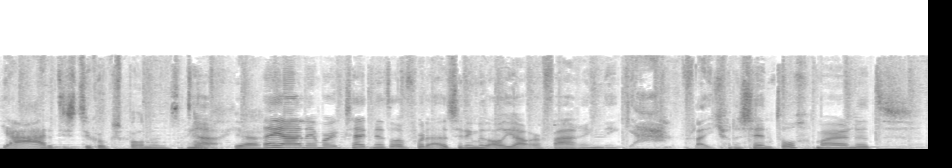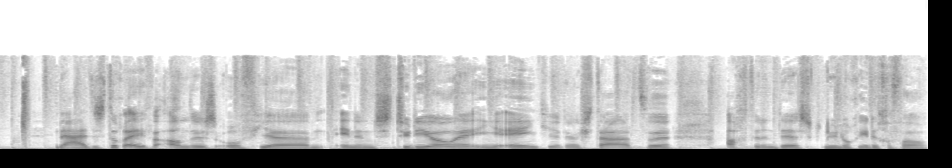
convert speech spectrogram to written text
Ja, dat is natuurlijk ook spannend. Ja. Toch? ja. Nou ja, nee, maar ik zei het net al voor de uitzending met al jouw ervaring. Ik denk, ja, fluitje van een cent toch? Maar dat... Nou, het is toch even anders of je in een studio, hè, in je eentje, daar staat eh, achter een desk, nu nog in ieder geval.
